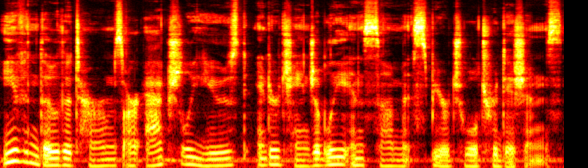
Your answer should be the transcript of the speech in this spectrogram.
even though the terms are actually used interchangeably in some spiritual traditions.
